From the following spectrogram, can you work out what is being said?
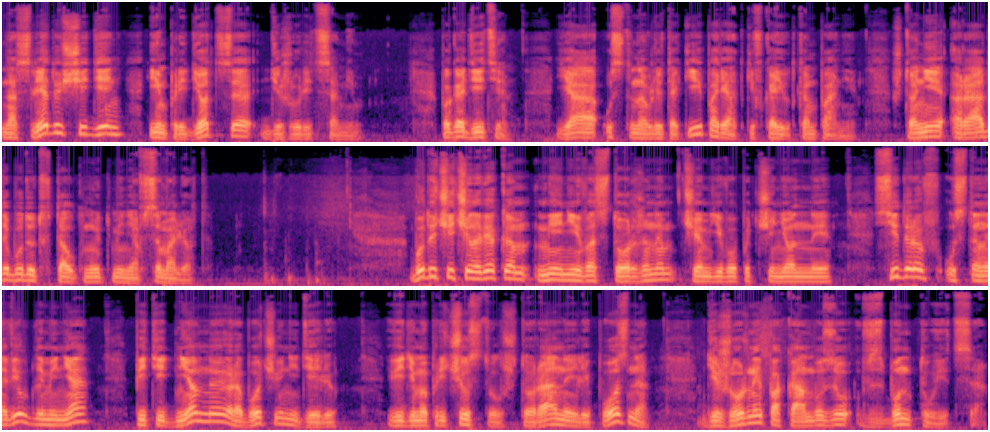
на следующий день им придется дежурить самим. Погодите, я установлю такие порядки в кают-компании, что они рады будут втолкнуть меня в самолет. Будучи человеком менее восторженным, чем его подчиненные, Сидоров установил для меня пятидневную рабочую неделю. Видимо, предчувствовал, что рано или поздно дежурный по камбузу взбунтуется.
